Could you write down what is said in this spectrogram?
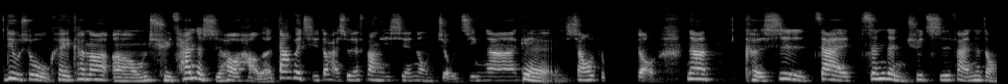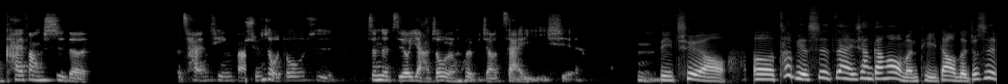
例如说，我可以看到，呃，我们取餐的时候，好了，大会其实都还是会放一些那种酒精啊，给你消毒酒。那可是，在真的你去吃饭那种开放式的餐厅，吧选手都是真的只有亚洲人会比较在意一些。嗯，的确哦，呃，特别是在像刚刚我们提到的，就是。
